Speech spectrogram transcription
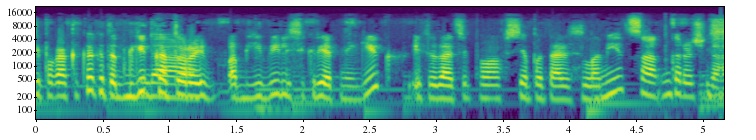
Типа, как, как этот гик, Да. который объявили секретный гик, и туда, типа, все пытались ломиться. Ну, короче, да.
